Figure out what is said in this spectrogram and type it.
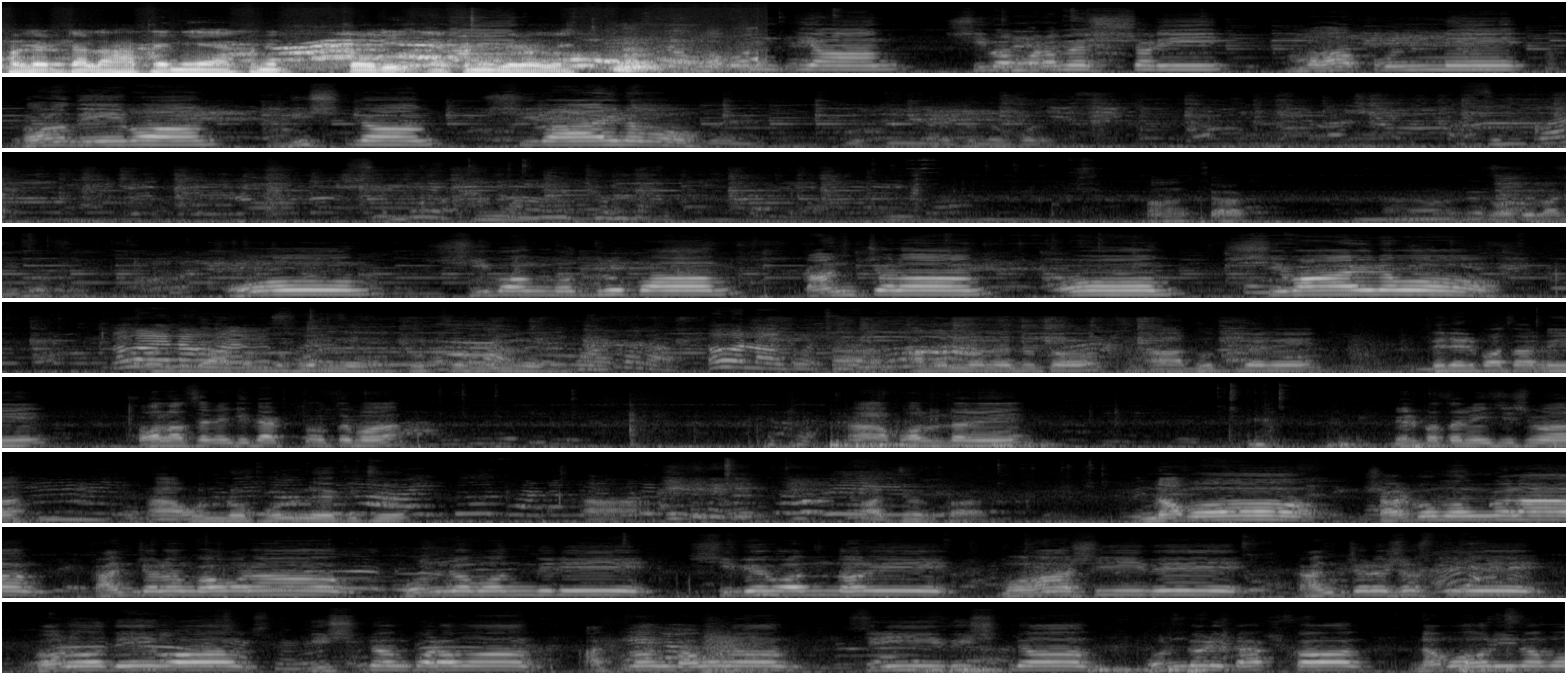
ফলের ডালা হাতে নিয়ে এখনই তৈরি, এখনই বেরোবে। শিব পরমেশ্বরী, মহাপুণ্যে গণদেবং বিষ্ণং শিবায় নম। ওম শিবং মদ্রুপং কাঞ্চনং ওম শিবায় নম। আকন্দ ফুল নে দুটো ফুল নে আগুন নে দুটো আর দুধ নে বেলের পাতা নে ফল আছে নাকি দেখতো তোমার হ্যাঁ ফলটা নে বেলপাতা নিয়েছিস মা? হ্যাঁ অন্য ফুল নিয়ে কিছু। হ্যাঁ নব সর্বমঙ্গলাং কাঞ্চনং ভবনং পূর্ণ মন্দিরে শিবে বন্ধনে, মহাশিবে কাঞ্চনে স্বস্তিনে গণদেবং, কৃষ্ণং পরমং, আত্মং ভবনং শ্রী বিষ্ণং পুণ্ডরিকাক্ষং, নম হরি নম,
